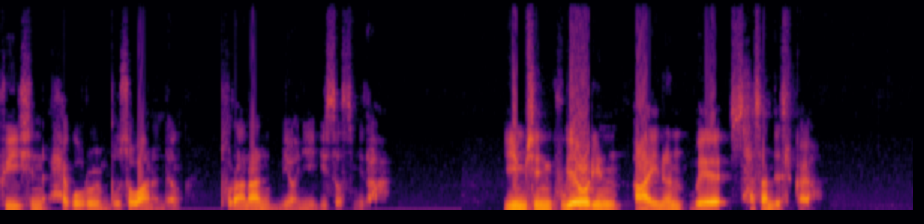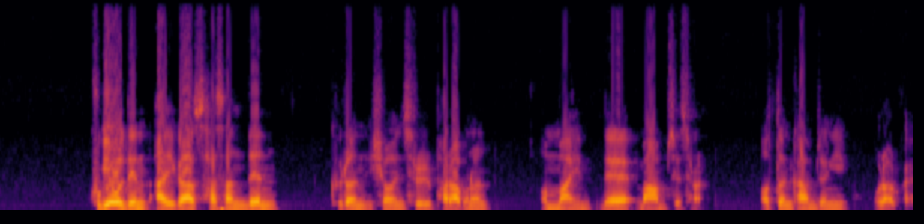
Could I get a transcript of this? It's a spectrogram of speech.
귀신 해고를 무서워하는 등 불안한 면이 있었습니다. 임신 9개월인 아이는 왜 사산됐을까요? 9개월 된 아이가 사산된 그런 현실을 바라보는 엄마인 내 마음속에서는 어떤 감정이 올라올까요?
